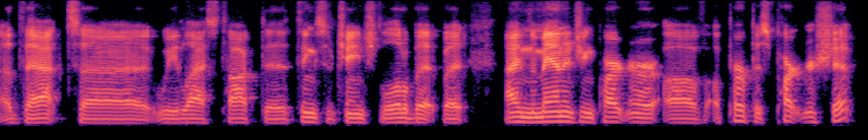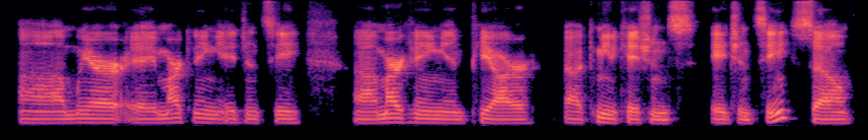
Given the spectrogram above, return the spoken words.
uh, that uh, we last talked, uh, things have changed a little bit. But I'm the managing partner of a Purpose Partnership. Um, we are a marketing agency, uh, marketing and PR uh, communications agency. So,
